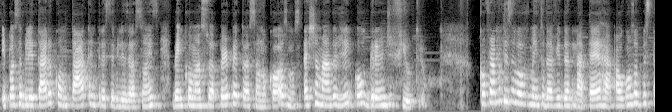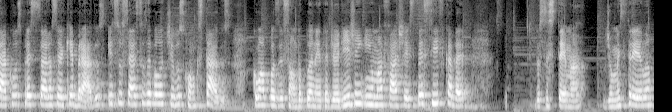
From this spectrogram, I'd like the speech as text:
e possibilitar o contato entre as civilizações, bem como a sua perpetuação no cosmos, é chamado de o grande filtro. Conforme o desenvolvimento da vida na Terra, alguns obstáculos precisaram ser quebrados e sucessos evolutivos conquistados, como a posição do planeta de origem em uma faixa específica da, do sistema de uma estrela,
